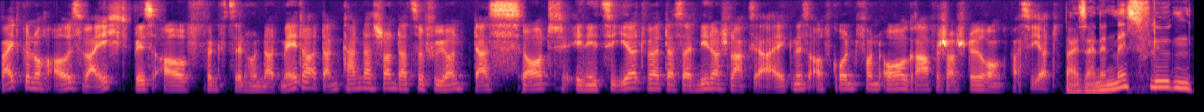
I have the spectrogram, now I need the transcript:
weit genug ausweicht, bis auf 1500 Meter, dann kann das schon dazu führen, dass dort initiiert wird, dass ein Niederschlagsereignis aufgrund von orographischer Störung passiert. Bei seinen Messflügen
